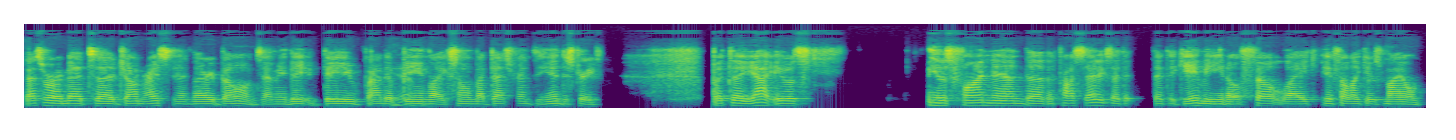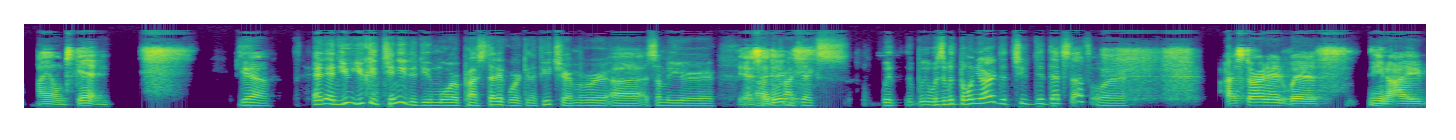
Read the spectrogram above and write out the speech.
that's where I met uh, John Rice and Larry Bones. I mean, they they wound up yeah. being like some of my best friends in the industry. But uh, yeah, it was it was fun, and uh, the prosthetics that that they gave me, you know, felt like it felt like it was my own my own skin. Yeah, and and you you continue to do more prosthetic work in the future. I remember uh, some of your yes, uh, I did projects with was it with Boneyard that you did that stuff or. I started with, you know, I,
